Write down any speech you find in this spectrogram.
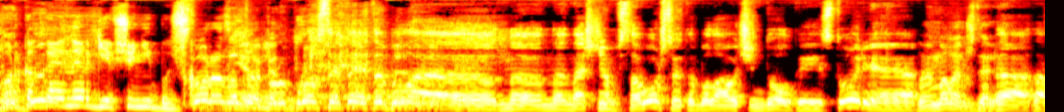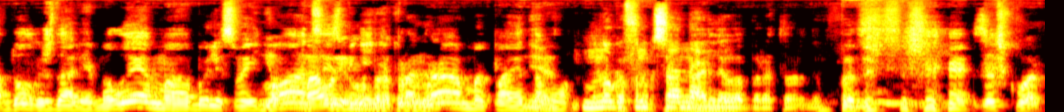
Ну, энергии все не быстро. Скоро ну, просто это, это была, э, на- на- начнем с того, что это была очень долгая история. Мы МЛМ ждали. Да, там долго ждали MLM, а, были свои нюансы, малый изменения программы, поэтому... Многофункциональный. лабораторный модуль. Зашквар.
